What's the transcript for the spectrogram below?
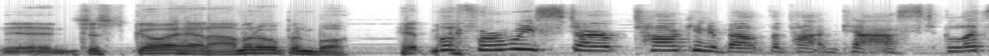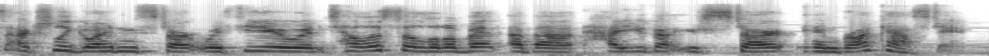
it, just go ahead. I'm an open book. Hit me. Before we start talking about the podcast, let's actually go ahead and start with you and tell us a little bit about how you got your start in broadcasting.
